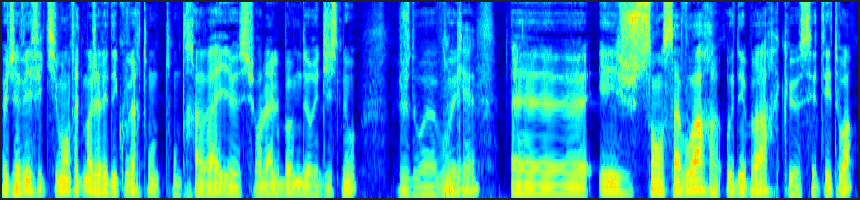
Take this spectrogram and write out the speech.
j'avais effectivement, en fait, moi j'avais découvert ton, ton travail sur l'album de Regis Snow, je dois avouer. Et je- sans savoir au départ que c'était toi.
